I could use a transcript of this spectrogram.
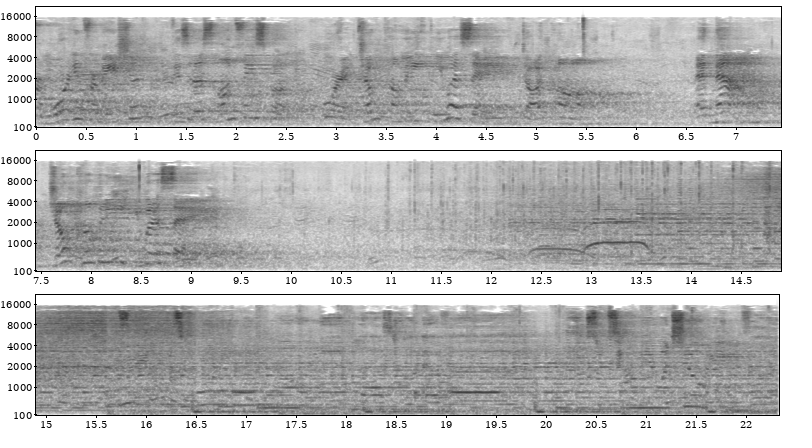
For more information, visit us on Facebook or at jumpcompanyusa.com. And now, Jump Company USA. last forever. So tell me what you waiting for.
